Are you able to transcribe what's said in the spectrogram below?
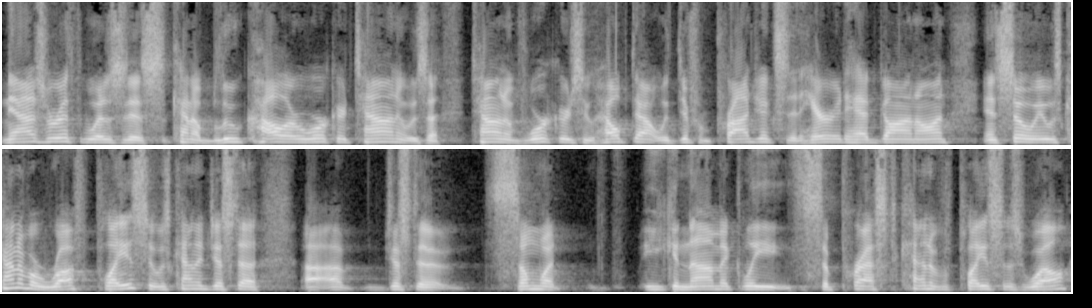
Nazareth was this kind of blue collar worker town. It was a town of workers who helped out with different projects that Herod had gone on. And so it was kind of a rough place. It was kind of just a, just a somewhat economically suppressed kind of a place as well.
